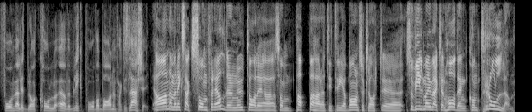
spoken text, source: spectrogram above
få en väldigt bra koll och överblick på vad barnen faktiskt lär sig. Ja, nej men exakt. Som förälder, nu talar jag som pappa här till tre barn såklart, eh, så vill man ju verkligen ha den kontrollen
